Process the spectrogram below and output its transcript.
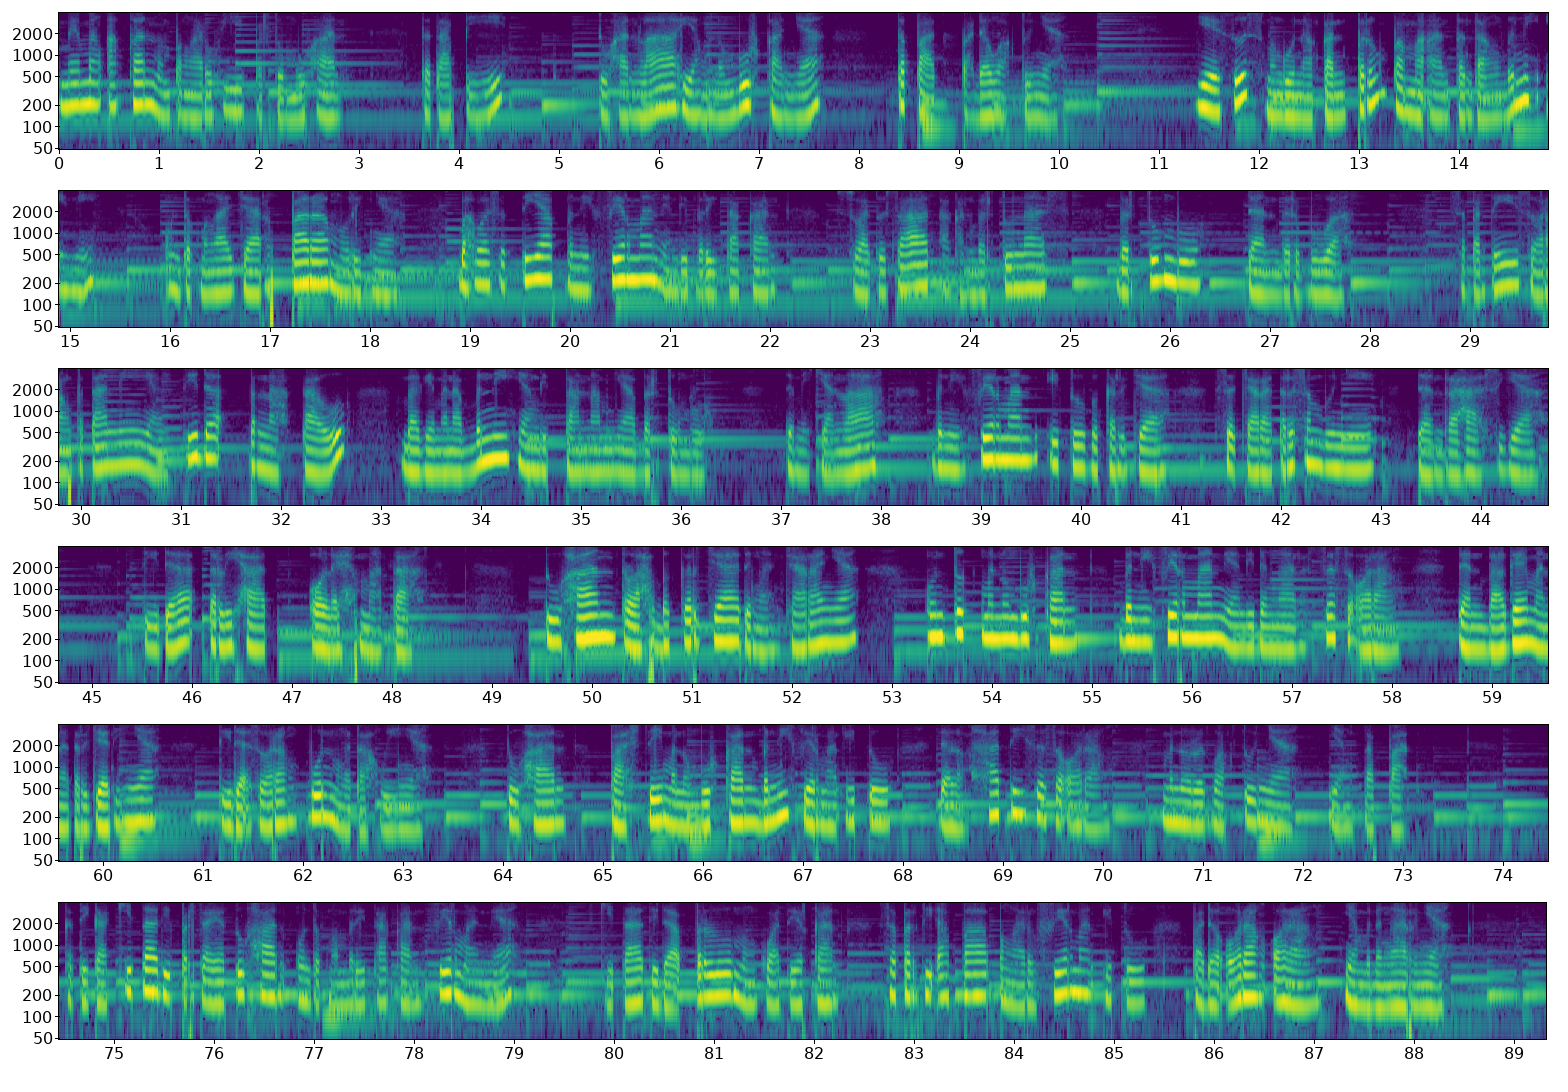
memang akan mempengaruhi pertumbuhan, tetapi Tuhanlah yang menumbuhkannya tepat pada waktunya. Yesus menggunakan perumpamaan tentang benih ini untuk mengajar para muridnya bahwa setiap benih firman yang diberitakan suatu saat akan bertunas, bertumbuh, dan berbuah. Seperti seorang petani yang tidak pernah tahu bagaimana benih yang ditanamnya bertumbuh. Demikianlah benih firman itu bekerja secara tersembunyi dan rahasia tidak terlihat oleh mata. Tuhan telah bekerja dengan caranya untuk menumbuhkan benih firman yang didengar seseorang, dan bagaimana terjadinya, tidak seorang pun mengetahuinya. Tuhan pasti menumbuhkan benih firman itu dalam hati seseorang menurut waktunya yang tepat ketika kita dipercaya Tuhan untuk memberitakan firman-Nya, kita tidak perlu mengkhawatirkan seperti apa pengaruh firman itu pada orang-orang yang mendengarnya,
